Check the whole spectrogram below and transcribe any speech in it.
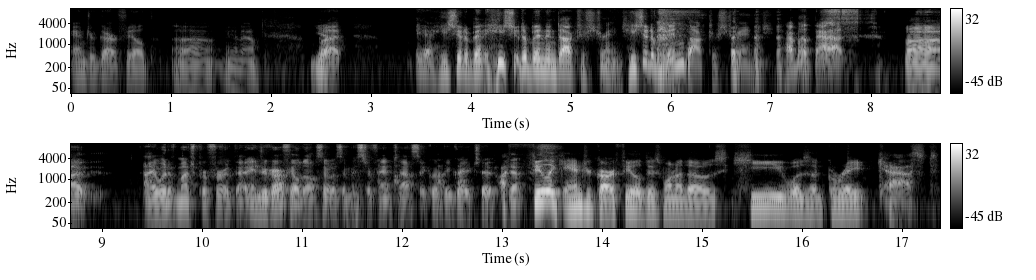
Andrew Garfield. Uh, you know, Yeah. but yeah, he should have been. He should have been in Doctor Strange. He should have been Doctor Strange. How about that? Uh, I would have much preferred that. Andrew Garfield also as a Mr. Fantastic would be great too. I feel like Andrew Garfield is one of those. He was a great cast.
